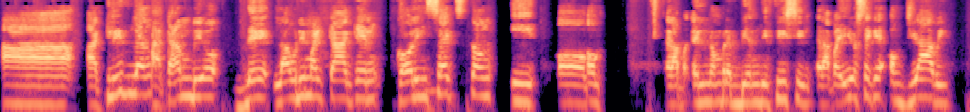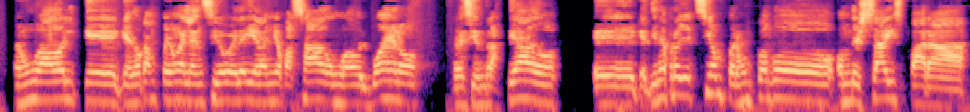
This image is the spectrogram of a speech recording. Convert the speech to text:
a, a, Cleveland a cambio de Laurie Markkanen, Colin Sexton y o, el, el, nombre es bien difícil. El apellido sé que es Okjavi, es un jugador que quedó campeón en la NCAA el año pasado, un jugador bueno, recién drafteado, eh, que tiene proyección, pero es un poco undersized para,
